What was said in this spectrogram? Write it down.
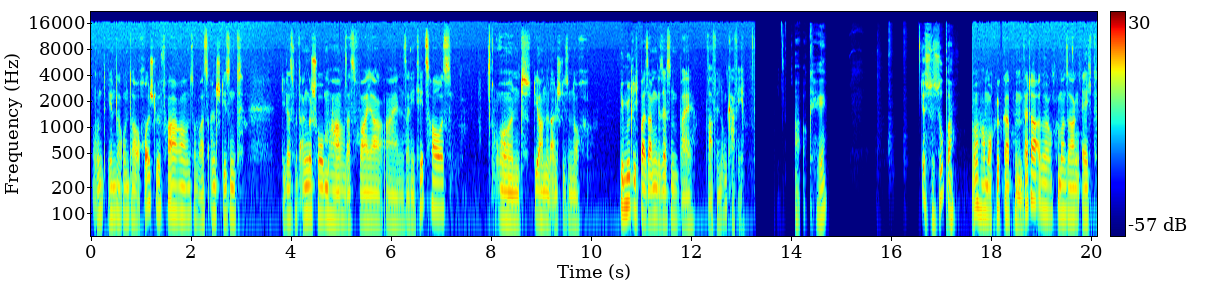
und eben darunter auch Rollstuhlfahrer und sowas anschließend, die das mit angeschoben haben. Das war ja ein Sanitätshaus und die haben dann anschließend noch gemütlich beisammengesessen bei Waffeln und Kaffee. Ah, okay. Das ist super. Ja, haben auch Glück gehabt mit dem Wetter, also kann man sagen, echt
